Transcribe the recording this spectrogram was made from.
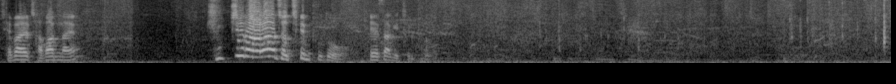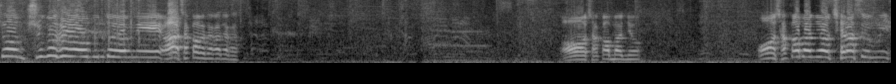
제발 잡았나요? 죽질 않아 저 챔프도 개사기 챔프. 좀 죽으세요 문도 형님. 아 잠깐만 잠깐 잠깐. 어 잠깐만요. 어 잠깐만요 제라스 형님.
